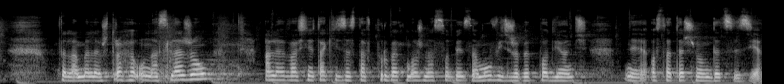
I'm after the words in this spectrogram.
Te lamele już trochę u nas leżą, ale właśnie taki zestaw próbek można sobie zamówić, żeby podjąć e, ostateczną decyzję.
